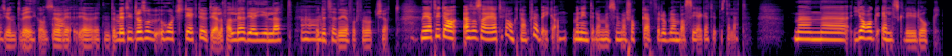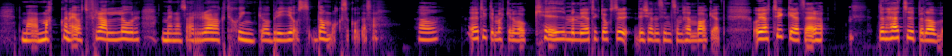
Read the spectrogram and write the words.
åt ju inte bacon så jag Ja. vet, jag vet inte. Men jag tyckte de såg hårt stekta ut i alla fall. Det hade jag gillat Ja. under tiden jag fortfarande åt kött. Men jag tyckte om, alltså så här, jag tycker om knapriga bacon, men inte de är så himla tjocka för då blir de bara sega typ istället. Men eh, jag älskade ju dock de här mackorna. Jag åt frallor med en så här rökt skinka och brios. De var också goda. Så. här. Ja. Jag tyckte mackorna var okej, men jag tyckte också det kändes inte som hembakat. Och jag tycker att så här, den här typen av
